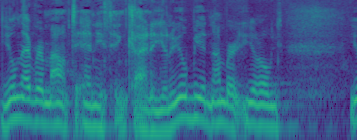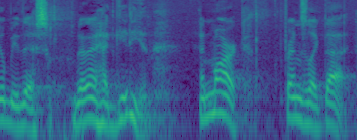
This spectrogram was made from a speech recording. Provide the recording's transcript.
you'll never amount to anything, kind of, you know, you'll be a number, you know, you'll be this. Then I had Gideon and Mark, friends like that.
